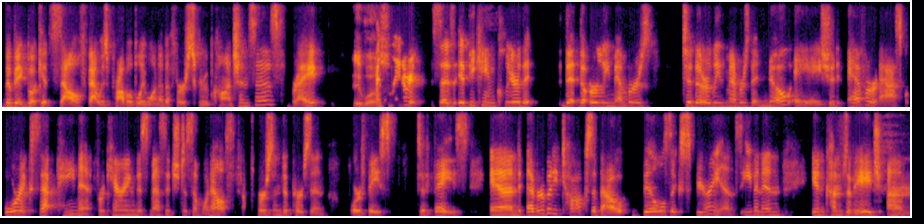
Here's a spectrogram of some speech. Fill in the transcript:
the big book itself, that was probably one of the first group consciences, right? It was. And later it says it became clear that that the early members to the early members that no AA should ever ask or accept payment for carrying this message to someone else, person to person or face to face. And everybody talks about Bill's experience, even in in Comes of Age. Um,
